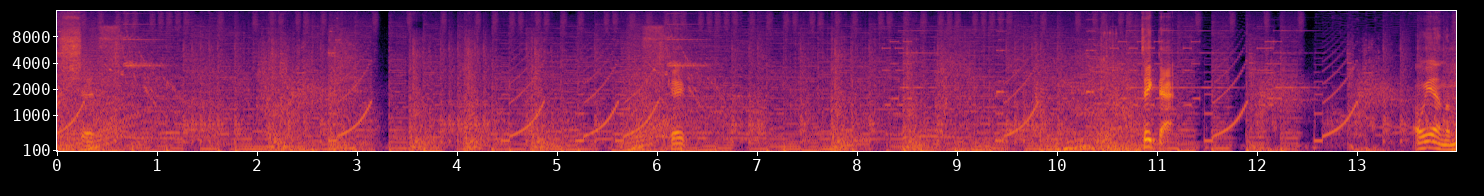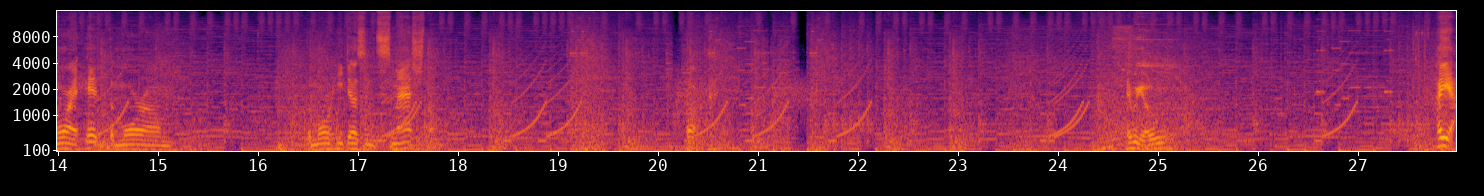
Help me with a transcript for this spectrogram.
Shit. Okay. Take that. Oh yeah, and the more I hit, the more, um... The more he doesn't smash them. Here we go. Hiya!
